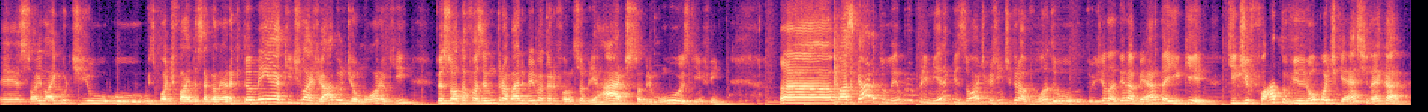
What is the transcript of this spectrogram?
é só ir lá e curtir o, o, o, Spotify dessa galera, que também é aqui de Lajado, onde eu moro aqui. O pessoal tá fazendo um trabalho bem bacana falando sobre arte, sobre música, enfim. Uh, mas, cara, tu lembra o primeiro episódio que a gente gravou do, do Geladeira Aberta aí, que, que de fato virou podcast, né, cara?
